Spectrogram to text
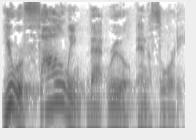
You were following that rule and authority.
